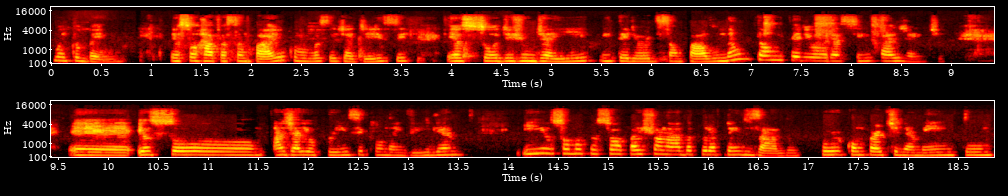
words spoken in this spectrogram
Muito bem. Eu sou Rafa Sampaio, como você já disse. Eu sou de Jundiaí, interior de São Paulo. Não tão interior assim, tá, gente? É, eu sou a Jaio Principal na Envilha. E eu sou uma pessoa apaixonada por aprendizado, por compartilhamento.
